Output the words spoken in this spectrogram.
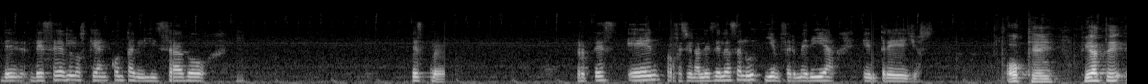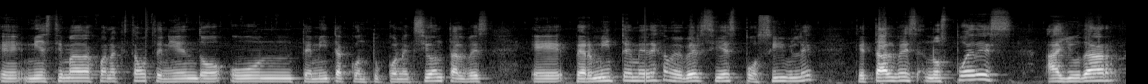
de, ser los que han contabilizado en profesionales de la salud y enfermería entre ellos. Ok, fíjate, eh, mi estimada Juana, que estamos teniendo un temita con tu conexión, tal vez eh, permíteme, déjame ver si es posible que tal vez nos puedes ayudar,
